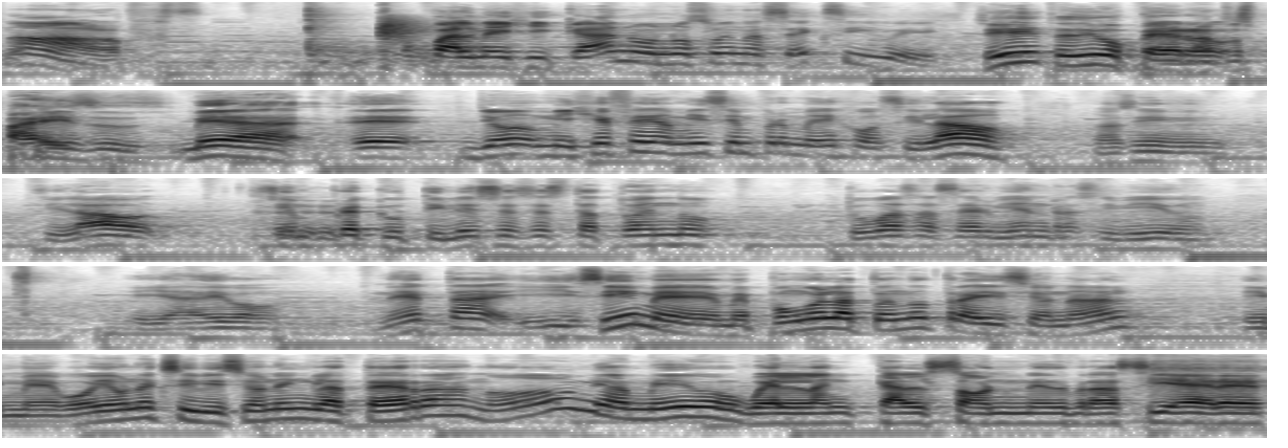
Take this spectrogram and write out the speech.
No, pues. Para el mexicano no suena sexy, güey. Sí, te digo, pero en otros países. Mira, eh, yo, mi jefe a mí siempre me dijo, Silao, así, Silao, siempre que utilices este atuendo, tú vas a ser bien recibido. Y ya digo, neta, y sí, me, me pongo el atuendo tradicional y me voy a una exhibición a Inglaterra. No, mi amigo, vuelan calzones, brasieres,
